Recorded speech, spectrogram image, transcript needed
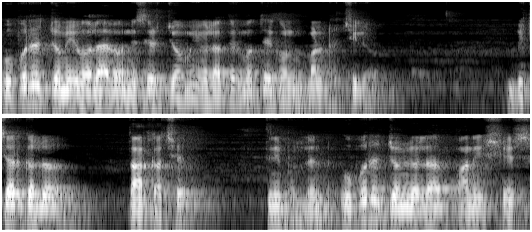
উপরের জমিওয়ালা এবং নিচের জমিওয়ালাদের মধ্যে গোলমালটা ছিল। বিচার গেল তার কাছে। তিনি বললেন, উপরের জমিওয়ালা পানি শেষ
